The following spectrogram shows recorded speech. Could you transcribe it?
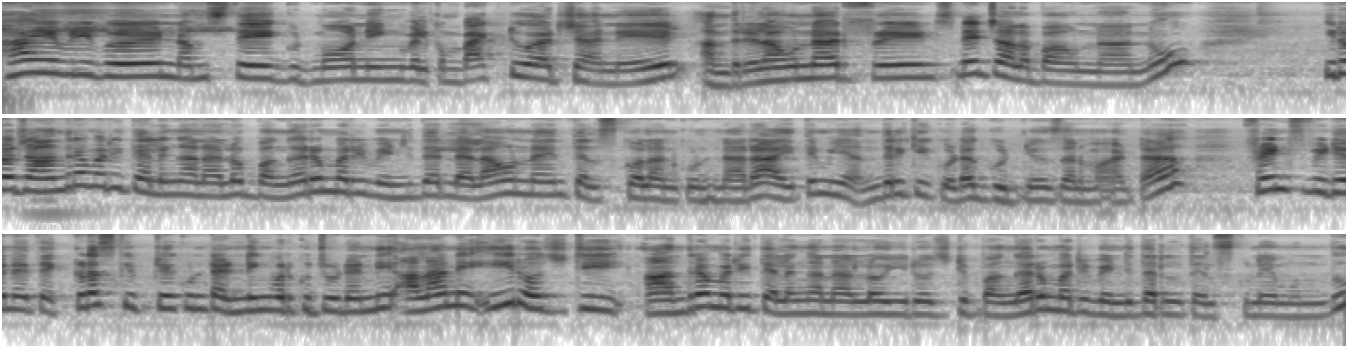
Hi everyone namaste good morning welcome back to our channel అందరు ఎలా ఉన్నారు ఫ్రెండ్స్ నేను చాలా బాగున్నాను. ఈరోజు ఆంధ్ర మరి తెలంగాణలో బంగారం మరియు వెండి ధరలు ఎలా ఉన్నాయని తెలుసుకోవాలనుకుంటున్నారా? అయితే మీ అందరికీ కూడా గుడ్ న్యూస్ అనమాట ఫ్రెండ్స్ వీడియోని అయితే ఎక్కడ స్కిప్ చేయకుండా ఎండింగ్ వరకు చూడండి. అలానే ఈ రోజుటి ఆంధ్ర మరియు తెలంగాణలో ఈ రోజుటి బంగారం మరియు వెండి ధరలు తెలుసుకునే ముందు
